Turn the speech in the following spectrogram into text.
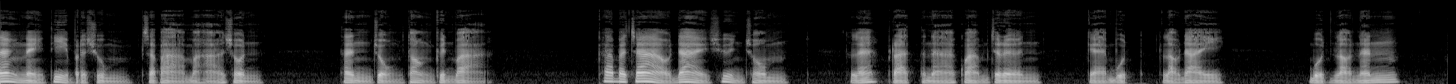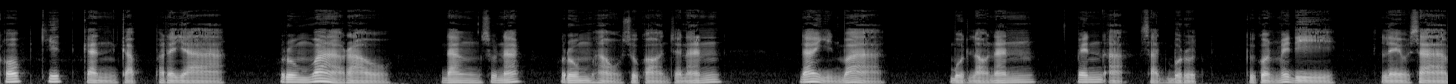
นั่งในที่ประชุมสภามหาชน ท่านจงต้องขึ้นว่า ข้าพเจ้าได้ชื่นชม และปรารถนาความเจริญ แก่บุตรเหล่าใด บุตรเหล่านั้น คบคิดกันกับภรรยา รุมว่าเราดังสุนัขรุมเห่าสุกรฉะนั้น ได้ยินว่า บุตรเหล่านั้นเป็นอสัตบุรุษ คือคนไม่ดี เลวทราม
